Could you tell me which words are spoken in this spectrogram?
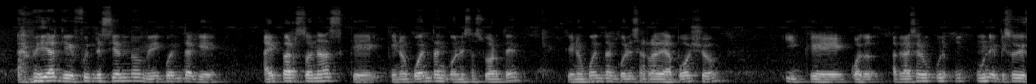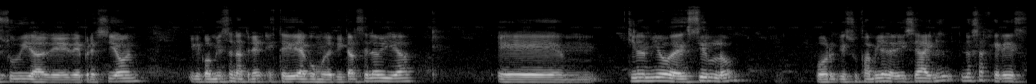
a medida que fui creciendo, me di cuenta que hay personas que, que no cuentan con esa suerte, que no cuentan con esa red de apoyo y que cuando atravesan un, un, un episodio de su vida de depresión y que comienzan a tener esta idea como de quitarse la vida, eh, tienen miedo de decirlo porque su familia le dice, ay, no, no exageres,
